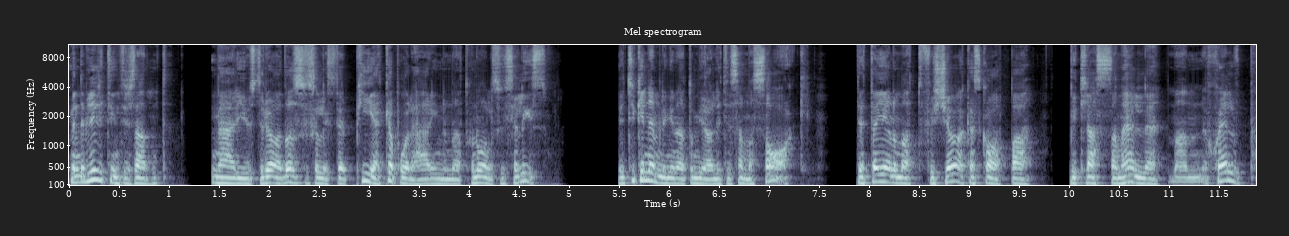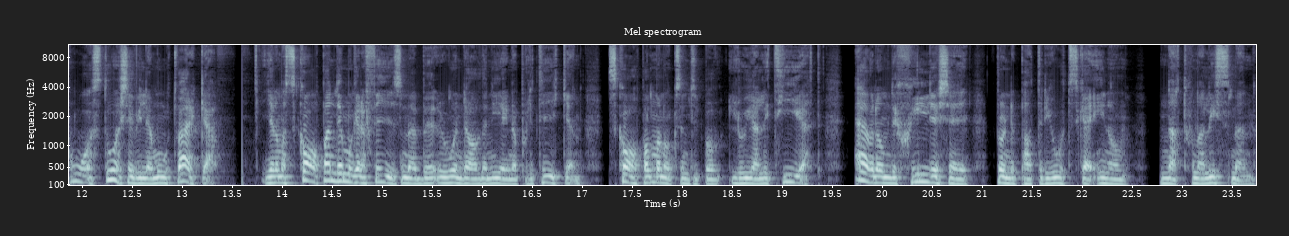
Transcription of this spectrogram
Men det blir lite intressant när just röda socialister pekar på det här inom nationalsocialism. Jag tycker nämligen att de gör lite samma sak. Detta genom att försöka skapa det klassamhälle man själv påstår sig vilja motverka. Genom att skapa en demografi som är beroende av den egna politiken skapar man också en typ av lojalitet, även om det skiljer sig från det patriotiska inom nationalismen.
